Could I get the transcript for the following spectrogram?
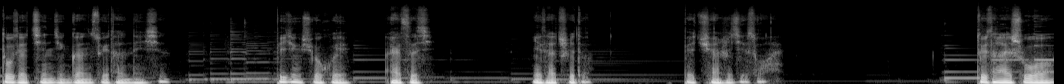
都在紧紧跟随他的内心。毕竟，学会爱自己，你才值得被全世界所爱。对他来说，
